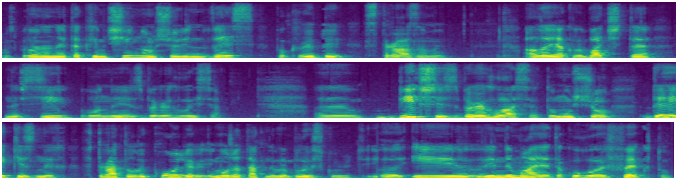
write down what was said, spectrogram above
виконаний таким чином, що він весь покритий стразами. Але, як ви бачите, не всі вони збереглися. Е, Більшість збереглася, тому що деякі з них втратили колір і, може, так не виблискують. Е, І він не має такого ефекту.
